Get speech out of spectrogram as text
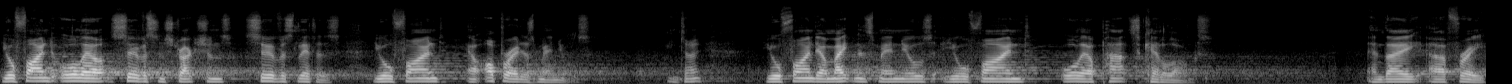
You'll find all our service instructions, service letters. You'll find our operators' manuals. Okay? You'll find our maintenance manuals. You'll find all our parts catalogues. And they are free.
